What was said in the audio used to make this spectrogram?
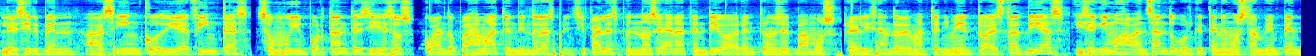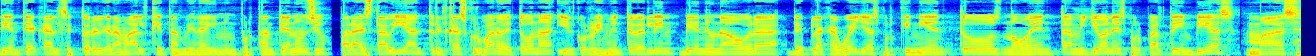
le sirven a 5 o 10 fincas, son muy importantes y esos cuando pasamos atendiendo las principales pues no se habían atendido, ahora entonces vamos realizando el mantenimiento a estas vías y seguimos avanzando porque tenemos también pendiente acá el sector El Gramal que también hay un importante anuncio. Para esta vía entre el casco urbano de Tona y el corregimiento de Berlín viene una obra de placahuellas por 590 millones por parte de Invías más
